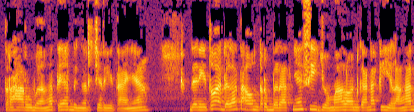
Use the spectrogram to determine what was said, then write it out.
terharu banget ya dengar ceritanya. Dan itu adalah tahun terberatnya si Jo Malone karena kehilangan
